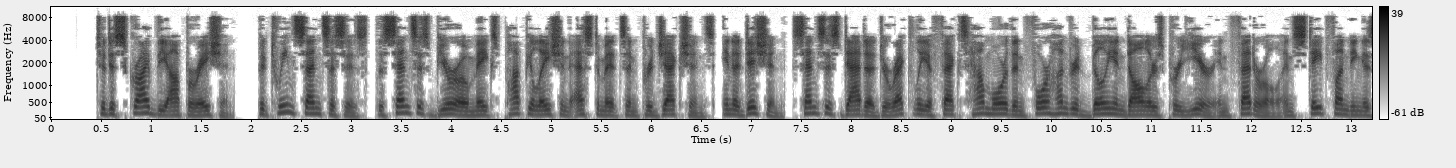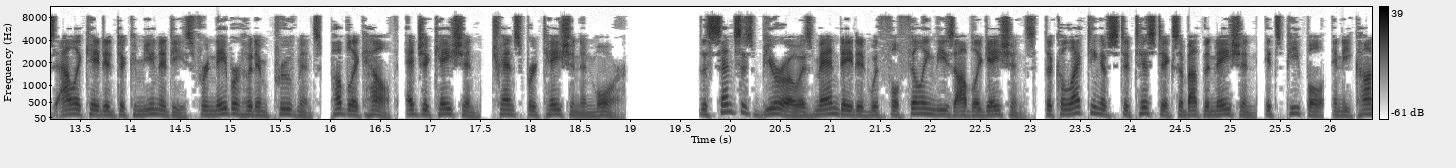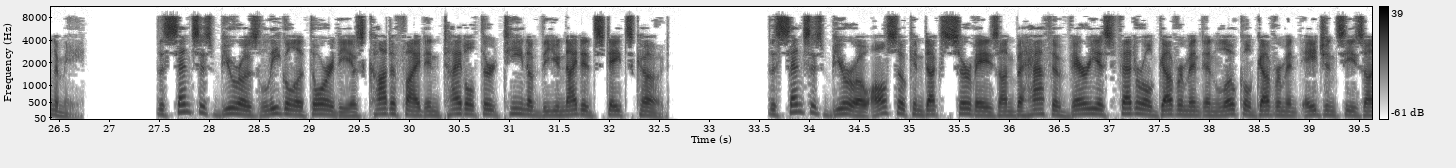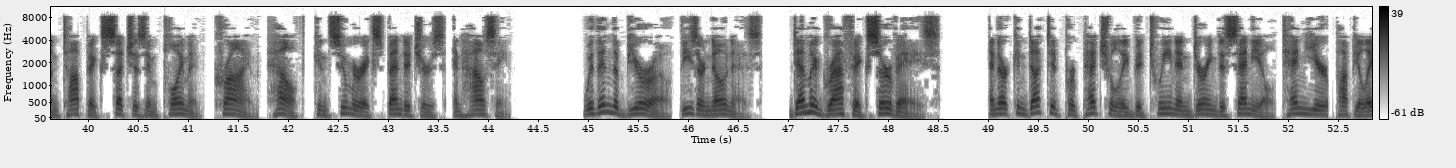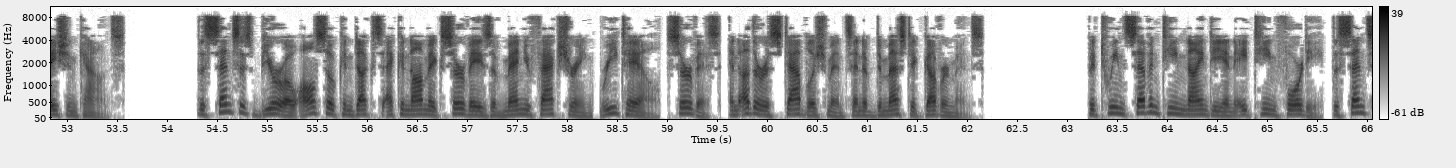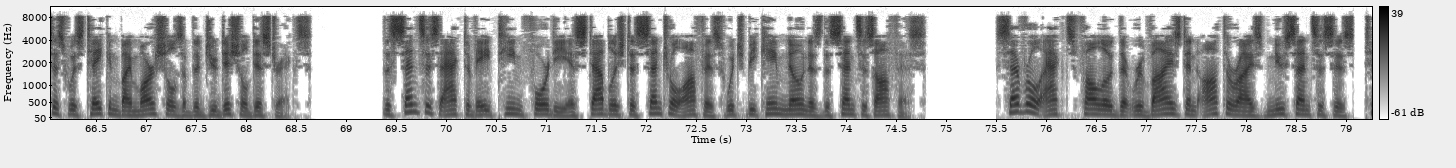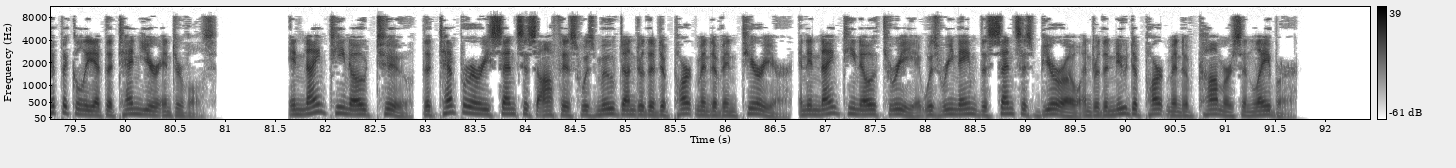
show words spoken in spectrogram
to describe the operation. Between censuses, the Census Bureau makes population estimates and projections. In addition, census data directly affects how more than $400 billion per year in federal and state funding is allocated to communities for neighborhood improvements, public health, education, transportation, and more. The Census Bureau is mandated with fulfilling these obligations, the collecting of statistics about the nation, its people, and economy. The Census Bureau's legal authority is codified in Title 13 of the United States Code. The Census Bureau also conducts surveys on behalf of various federal government and local government agencies on topics such as employment, crime, health, consumer expenditures, and housing. Within the Bureau, these are known as demographic surveys and are conducted perpetually between and during decennial 10-year population counts. The Census Bureau also conducts economic surveys of manufacturing, retail, service, and other establishments and of domestic governments. Between 1790 and 1840, the census was taken by marshals of the judicial districts. The Census Act of 1840 established a central office which became known as the Census Office. Several acts followed that revised and authorized new censuses, typically at the 10-year intervals. In 1902, the temporary census office was moved under the Department of Interior, and in 1903 it was renamed the Census Bureau under the new Department of Commerce and Labor.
